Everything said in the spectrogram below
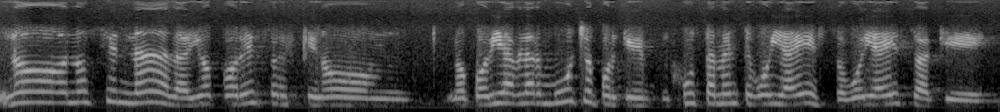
No, no sé nada. Yo por eso es que no, no podía hablar mucho porque justamente voy a eso, voy a eso, a que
